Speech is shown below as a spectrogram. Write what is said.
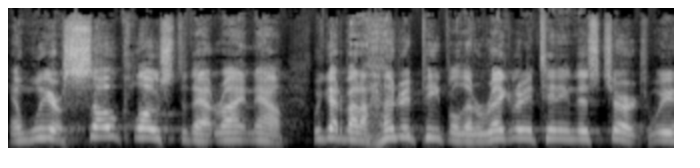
And we are so close to that right now. We've got about 100 people that are regularly attending this church. We,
